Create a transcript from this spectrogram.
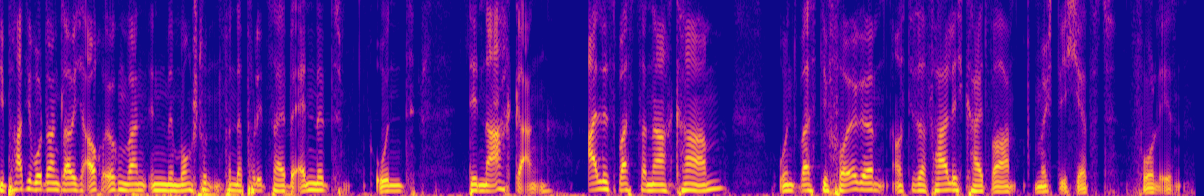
Die Party wurde dann, glaube ich, auch irgendwann in den Morgenstunden von der Polizei beendet und den Nachgang, alles, was danach kam und was die Folge aus dieser Feierlichkeit war, möchte ich jetzt vorlesen.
